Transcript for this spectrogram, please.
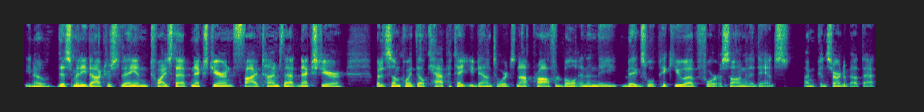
you know, this many doctors today and twice that next year and five times that next year. But at some point, they'll capitate you down to where it's not profitable, and then the bigs will pick you up for a song and a dance. I'm concerned about that.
